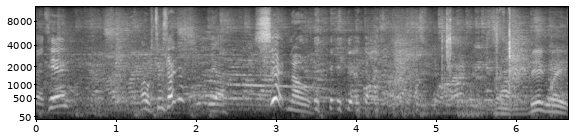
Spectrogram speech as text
Yeah, ten? Oh, two seconds? Yeah. Shit, no. Big weight.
